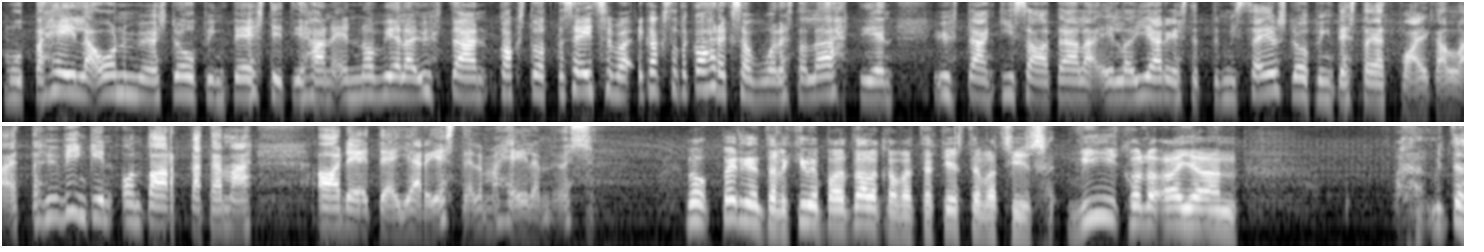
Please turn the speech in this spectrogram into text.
mutta heillä on myös doping-testit. Ihan en ole vielä yhtään 2007, 2008 vuodesta lähtien yhtään kisaa täällä ei ole järjestetty, missä ei olisi doping-testajat paikalla. Että hyvinkin on tarkka tämä ADT-järjestelmä heillä myös. No perjantaina kilpailut alkavat ja kestävät siis viikon ajan miten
